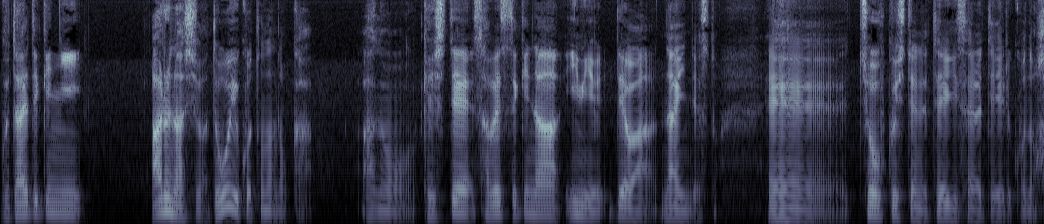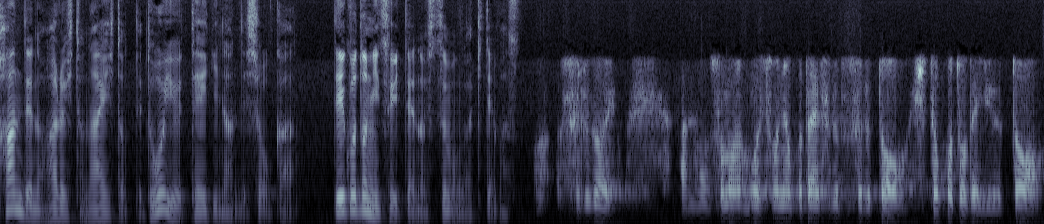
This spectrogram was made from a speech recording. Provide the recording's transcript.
具体的にあるなしはどういうことなのかあの決して差別的な意味ではないんですと、えー重複視点で定義されているこのハンデのある人ない人ってどういう定義なんでしょうかっていうことについての質問が来てます。あ鋭いあの、そのご質問にお答えするとすると、一言で言うと、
